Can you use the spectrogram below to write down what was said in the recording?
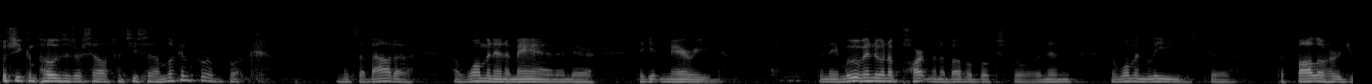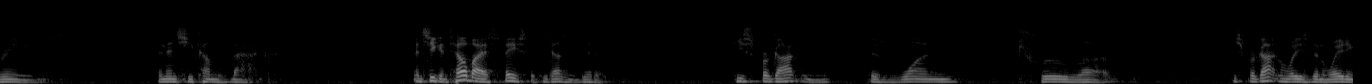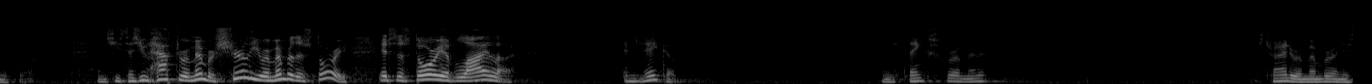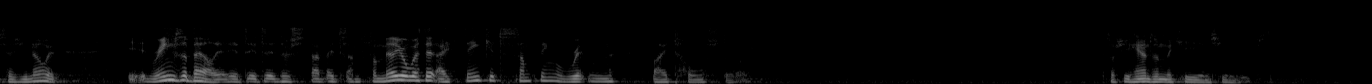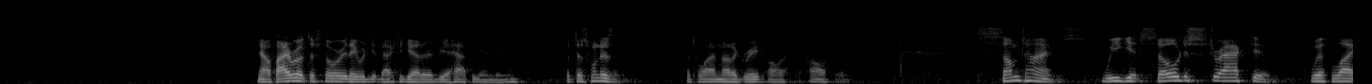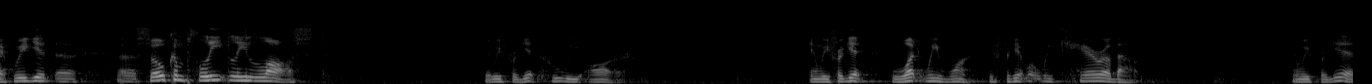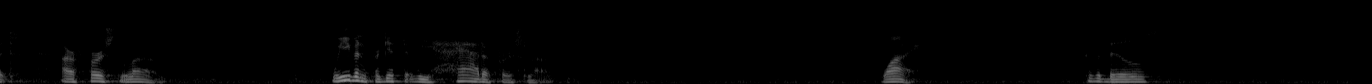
So she composes herself and she says, I'm looking for a book. And it's about a, a woman and a man, and they're, they get married. And they move into an apartment above a bookstore. And then the woman leaves to, to follow her dreams. And then she comes back. And she can tell by his face that he doesn't get it. He's forgotten his one true love. He's forgotten what he's been waiting for. And she says, You have to remember. Surely you remember the story. It's the story of Lila and Jacob. And he thinks for a minute. He's trying to remember, and he says, You know, it, it rings a bell. It, it, it, I'm familiar with it. I think it's something written by Tolstoy. So she hands him the key and she leaves. Now, if I wrote the story, they would get back together. It'd be a happy ending. But this one isn't. That's why I'm not a great author. Sometimes we get so distracted with life, we get uh, uh, so completely lost that we forget who we are. And we forget what we want. We forget what we care about. And we forget our first love. We even forget that we had a first love. Why? Because of bills,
